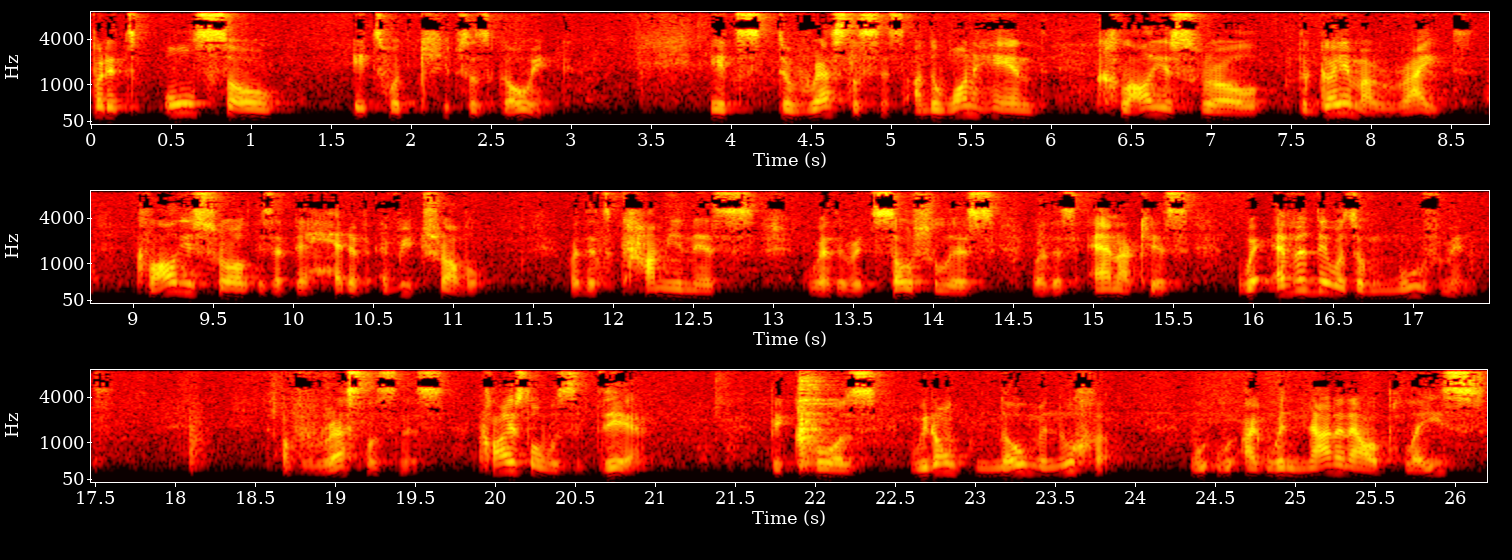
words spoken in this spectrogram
But it's also it's what keeps us going. It's the restlessness. On the one hand, Klal Yisrael, the Goyim are right. Klal Yisrael is at the head of every trouble, whether it's communists, whether it's socialists, whether it's anarchists. Wherever there was a movement of restlessness. Klal Yisrael was there because we don't know menucha. We're not in our place,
